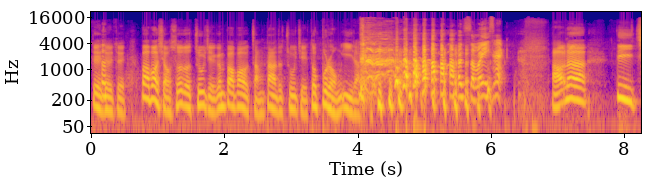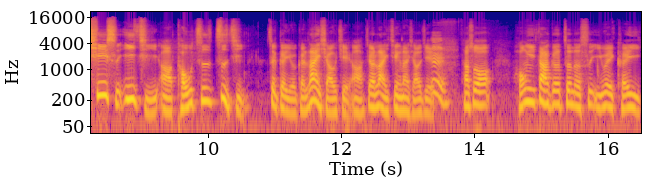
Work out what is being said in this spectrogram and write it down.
对对对，抱抱小时候的朱姐跟抱抱长大的朱姐都不容易了。什么意思？好，那第七十一集啊，投资自己，这个有个赖小姐啊，叫赖静赖小姐，嗯，她说。红衣大哥真的是一位可以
